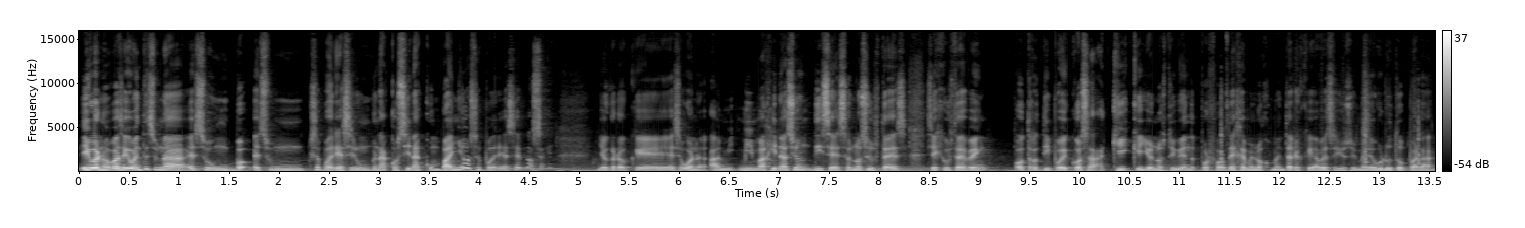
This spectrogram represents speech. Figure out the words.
y bueno, básicamente es una es un es un ¿qué se podría decir? Una cocina con baño, se podría decir, no sé. Yo creo que es bueno, a mi, imaginación dice eso. No sé ustedes si es que ustedes ven otro tipo de cosa aquí que yo no estoy viendo, por favor, déjenme en los comentarios que a veces yo soy medio bruto para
